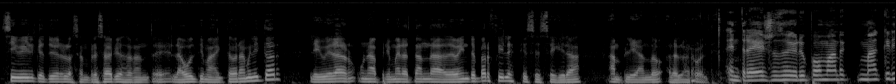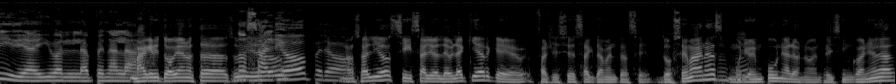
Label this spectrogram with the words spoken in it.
civil que tuvieron los empresarios durante la última dictadura militar. Liberaron una primera tanda de 20 perfiles que se seguirá ampliando a lo largo del tiempo. Entre ellos el grupo Mar- Macri de ahí vale la pena la... Macri todavía no está subido. no salió, pero... No salió, sí salió el de Blaquier, que falleció exactamente hace dos semanas, murió impune a los 95 años de edad,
